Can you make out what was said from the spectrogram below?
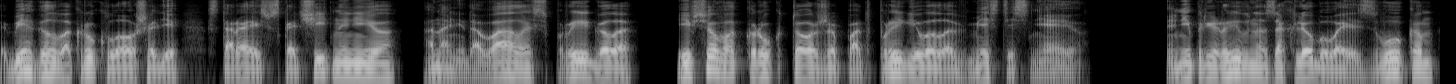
бегал вокруг лошади, стараясь вскочить на нее, она не давалась, прыгала, и все вокруг тоже подпрыгивало вместе с нею. Непрерывно захлебываясь звуком,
